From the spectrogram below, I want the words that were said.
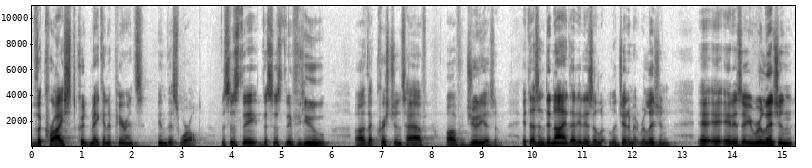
the Christ could make an appearance in this world. This is the, this is the view uh, that Christians have of Judaism. It doesn't deny that it is a legitimate religion. it is a religion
